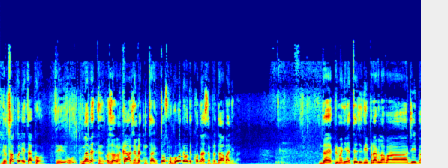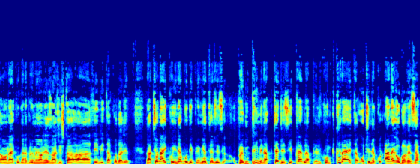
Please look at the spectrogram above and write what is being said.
Jel tako ili je tako? Ti, u- ima metn, da vam kažem metn taj. To smo govorili ovdje kod nas na predavanjima. Da je primanjenje teđetnih pravila vađib, a onaj koga ne primjenjuje, on je znači šta, athim i tako dalje. Znači onaj koji ne bude primjenio teđetnih, primjena teđetnih pravila prilikom krajeta učenja Kur'ana je obaveza,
